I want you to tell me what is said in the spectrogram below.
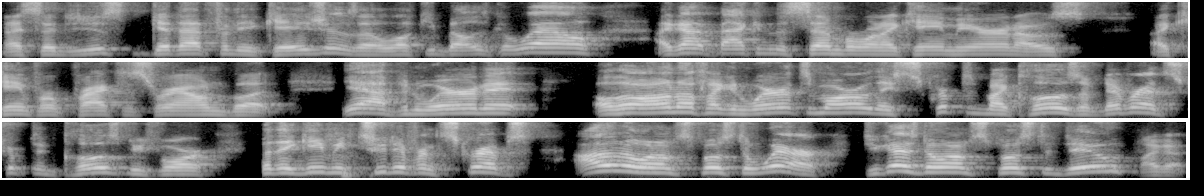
And I said, "You just get that for the occasion? Is that a lucky belt?" He's go, "Well, I got it back in December when I came here, and I was I came for a practice round, but yeah, I've been wearing it." Although I don't know if I can wear it tomorrow. They scripted my clothes. I've never had scripted clothes before, but they gave me two different scripts. I don't know what I'm supposed to wear. Do you guys know what I'm supposed to do? I go,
